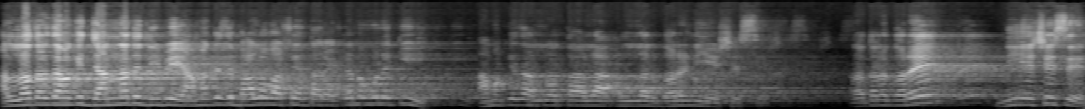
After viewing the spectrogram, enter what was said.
আল্লাহ তাআলা যে আমাকে জান্নাতে দিবে, আমাকে যে ভালোবাসেন, তার একটা নমুনা কি? আমাকে যে আল্লাহ তাআলা আল্লাহর ঘরে নিয়ে এসেছে। আল্লাহ তাআলা ঘরে নিয়ে এসেছেন।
